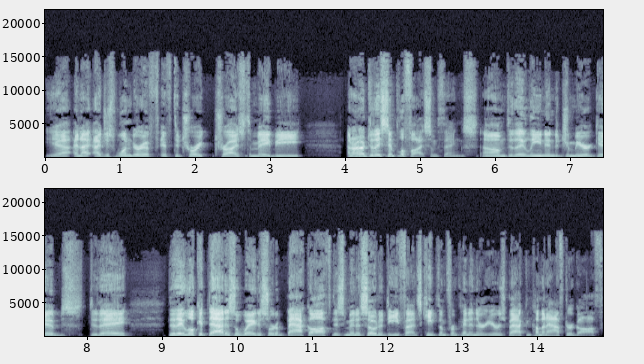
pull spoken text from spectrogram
Yeah, and I, I just wonder if if Detroit tries to maybe I don't know, do they simplify some things? Um, do they lean into Jahmyr Gibbs? Do they do they look at that as a way to sort of back off this Minnesota defense, keep them from pinning their ears back and coming after Goff?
